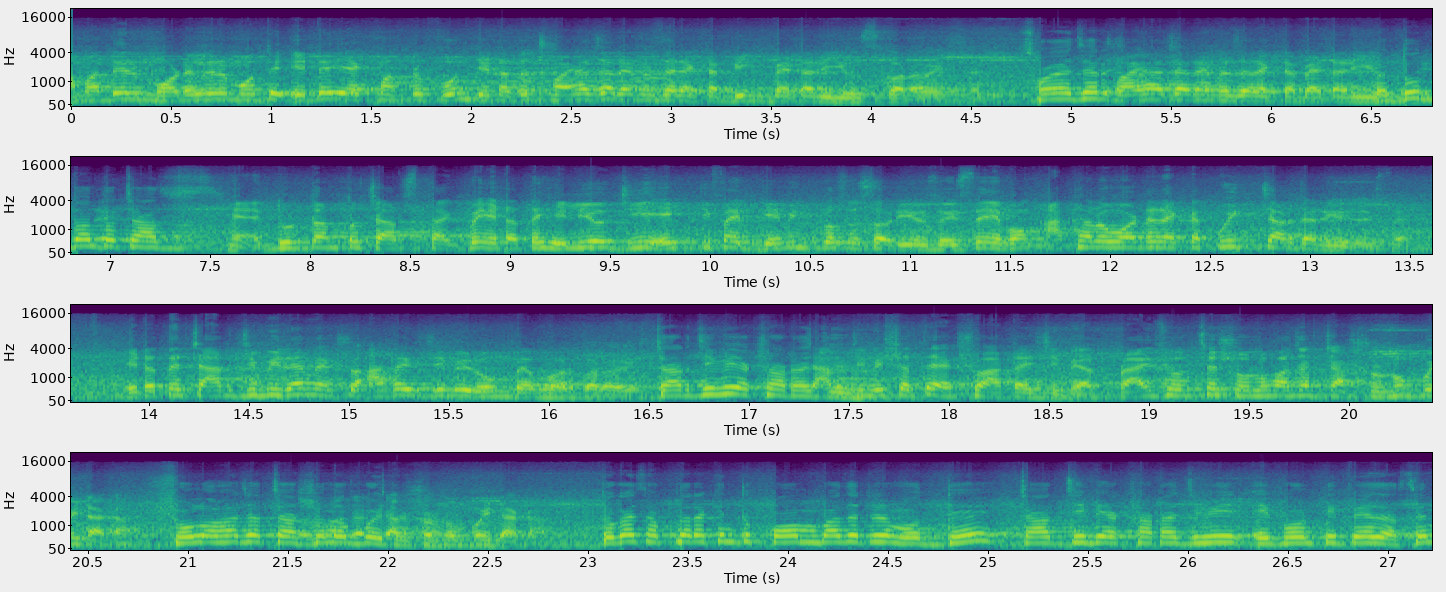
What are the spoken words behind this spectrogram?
আমাদের মডেলের মধ্যে এটাই একমাত্র ফোন যেটাতে ছয় হাজার এমএজের একটা বিগ ব্যাটারি ইউজ করা হয়েছে। ছয় হাজার ছয় হাজার এমএজের একটা ব্যাটারি দুর্দান্ত চার্জ হ্যাঁ দুর্দান্ত চার্জ থাকবে। এটাতে Helio G eighty five gaming processor use হয়েছে এবং আঠারো ওয়ার্ডের একটা কুইক চার্জার ইউজ হয়েছে। এটাতে চার জিবি র্যাম একশো আঠাশ জিবি রোম ব্যবহার করা হয়েছে। চার জিবি একশো আঠাশ চার জিবি জিবির সাথে একশো আঠাশ জিবি আর প্রাইস হচ্ছে ষোলো হাজার চারশো নব্বই টাকা। ষোলো হাজার চারশো নব্বই টাকা। চারশো নব্বই টাকা। তো গাছ আপনারা কিন্তু কম বাজেটের মধ্যে চার জিবি একশো আঠাশ জিবি এই ফোনটি পেয়ে যাচ্ছেন।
